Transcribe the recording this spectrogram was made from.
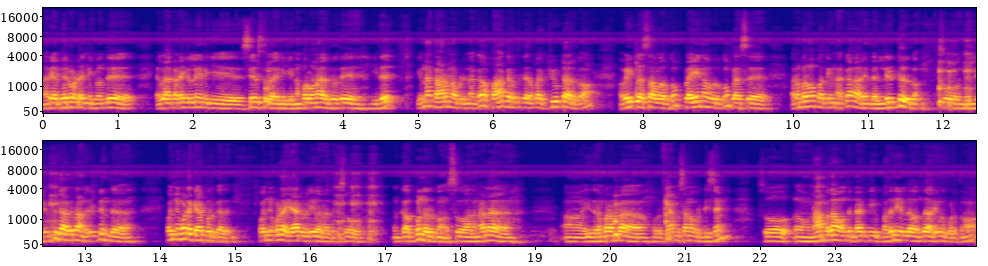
நிறைய பேரோட இன்றைக்கி வந்து எல்லா கடைகள்லையும் இன்றைக்கி சேல்ஸில் இன்றைக்கி நம்பர் ஒன்னாக இருக்கிறது இது. என்ன காரணம் அப்படின்னாக்கா பார்க்குறதுக்கு ரொம்ப க்யூட்டாக இருக்கும். வெயிட்லெஸ்ஸாகவும் இருக்கும் ப்ளைனாகவும் இருக்கும். ப்ளஸ் ரொம்ப ரொம்ப பார்த்தீங்கன்னாக்கா இந்த லிட்டு இருக்கும். ஸோ இந்த லிட்டுக்காக தான் அந்த லிட்டு இந்த கொஞ்சம் கூட கேப் இருக்காது. கொஞ்சம் கூட ஏர் வெளியே வராது. ஸோ கப்புன்னு இருக்கும். ஸோ அதனால் இது ரொம்ப ரொம்ப ஒரு ஃபேமஸான ஒரு டிசைன் ஸோ நாம் தான் வந்து ரெண்டாயிரத்தி பதினேழில் வந்து அறிமுகப்படுத்தினோம்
